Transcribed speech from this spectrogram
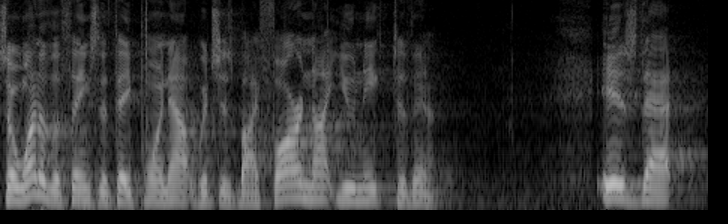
So, one of the things that they point out, which is by far not unique to them, is that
